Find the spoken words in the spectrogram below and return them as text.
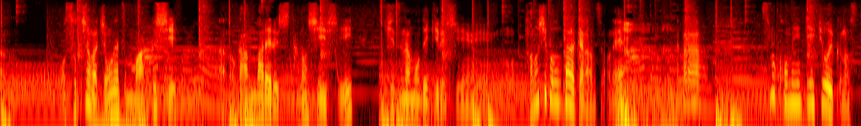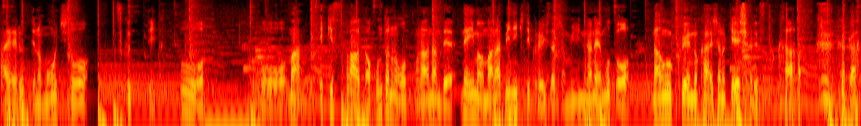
あの、そっちの方が情熱も湧くし、あの、頑張れるし、楽しいし、絆もできるし、もう楽しいことだらけなんですよね。だから、そのコミュニティ教育のスタイルっていうのをもう一度作っていくと、こう、まあ、エキスパートは本当の大人なんで、ね、今学びに来てくれる人たちもみんなね、元何億円の会社の経営者ですとか、なんか、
